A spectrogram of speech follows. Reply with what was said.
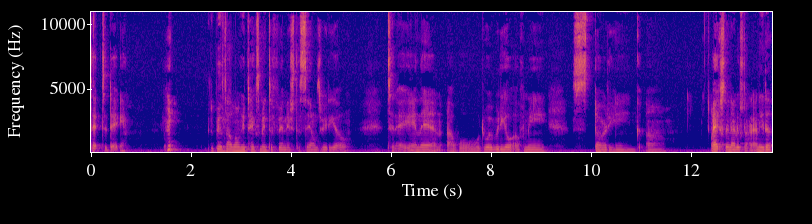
that today. Depends how long it takes me to finish the Sims video today. And then I will do a video of me starting, um, actually not even starting, I need to,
